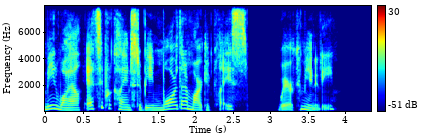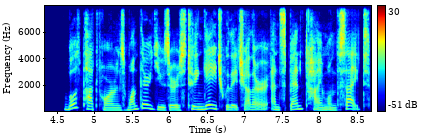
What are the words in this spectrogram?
Meanwhile, Etsy proclaims to be more than a marketplace, we're a community. Both platforms want their users to engage with each other and spend time on the site,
